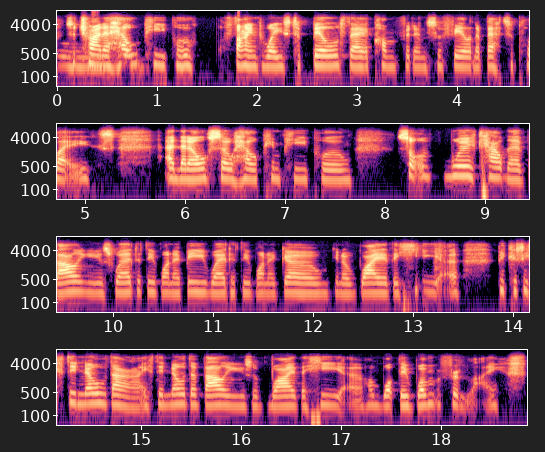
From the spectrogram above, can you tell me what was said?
Mm. So trying to help people find ways to build their confidence and feel in a better place. And then also helping people sort of work out their values where do they want to be where do they want to go you know why are they here? Because if they know that if they know the values of why they're here and what they want from life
